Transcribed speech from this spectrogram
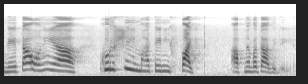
નેતાઓની આ કૃષિ માટેની ફાઇટ આપને બતાવી દઈએ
